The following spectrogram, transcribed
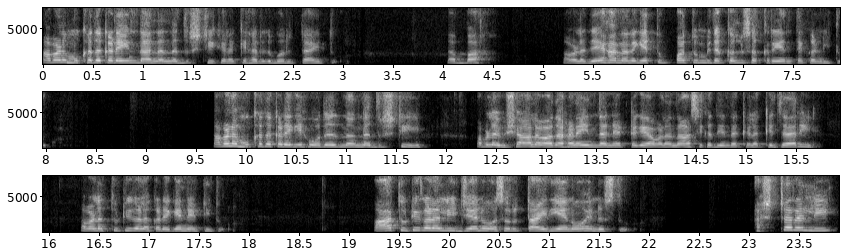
ಅವಳ ಮುಖದ ಕಡೆಯಿಂದ ನನ್ನ ದೃಷ್ಟಿ ಕೆಳಕ್ಕೆ ಹರಿದು ಬರುತ್ತಾ ಇತ್ತು. ಅಬ್ಬಾ ಅವಳ ದೇಹ ನನಗೆ ತುಪ್ಪ ತುಂಬಿದ ಕಲ್ಲು ಸಕ್ಕರೆಯಂತೆ ಕಂಡಿತು. ಅವಳ ಮುಖದ ಕಡೆಗೆ ಹೋದ ನನ್ನ ದೃಷ್ಟಿ ಅವಳ ವಿಶಾಲವಾದ ಹಣೆಯಿಂದ ನೆಟ್ಟಗೆ ಅವಳ ನಾಸಿಕದಿಂದ ಕೆಳಕ್ಕೆ ಜಾರಿ ಅವಳ ತುಟಿಗಳ ಕಡೆಗೆ ನೆಟ್ಟಿತು. ಆ ತುಟಿಗಳಲ್ಲಿ ಜೇನು ಹಸುರುತ್ತಾ ಇದೆಯೇನೋ ಎನ್ನಿಸ್ತು. ಅಷ್ಟರಲ್ಲಿ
